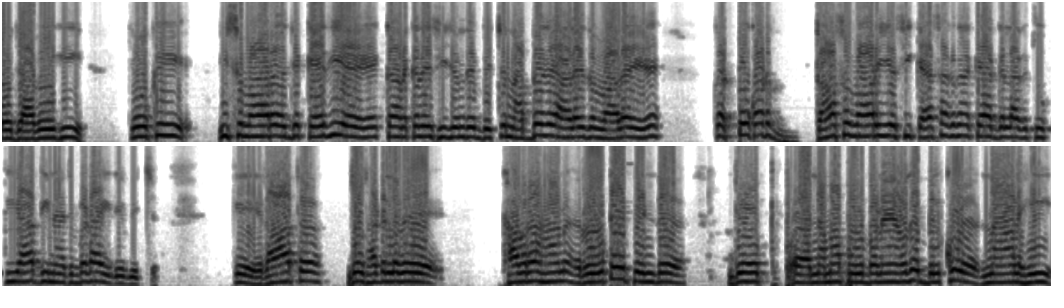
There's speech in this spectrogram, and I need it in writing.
ਹੋ ਜਾਵੇਗੀ। ਕਿਉਂਕਿ ਇਸ ਵਾਰ ਜੇ ਕਹਿ ਦਈਏ, ਕਣਕ ਦੇ ਸੀਜ਼ਨ ਦੇ ਵਿੱਚ ਨਾਭੇ ਦੇ ਆਲੇ ਦੁਆਲੇ ਘੱਟੋ ਘੱਟ 10 ਵਾਰ ਹੀ ਅਸੀਂ ਕਹਿ ਸਕਦੇ ਹਾਂ ਕਿ ਅੱਗ ਲੱਗ ਚੁੱਕੀ ਆ ਦਿਨਾਂ 'ਚ ਵਢਾਈ ਦੇ ਵਿੱਚ ਕਿ ਰਾਤ ਜੋ ਸਾਡੇ ਲਵੇ ਖਬਰਾਂ ਹਨ। ਰੋਟੇ ਪਿੰਡ ਜੋ ਨਵਾਂ ਪੁਲ ਬਣਿਆ ਉਹਦੇ ਬਿਲਕੁਲ ਨਾਲ ਹੀ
